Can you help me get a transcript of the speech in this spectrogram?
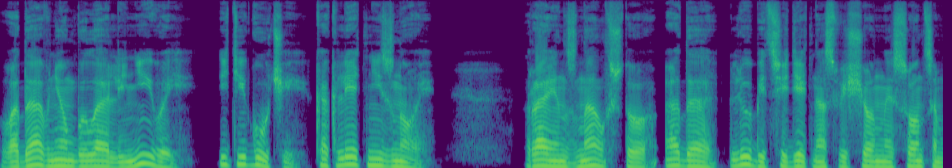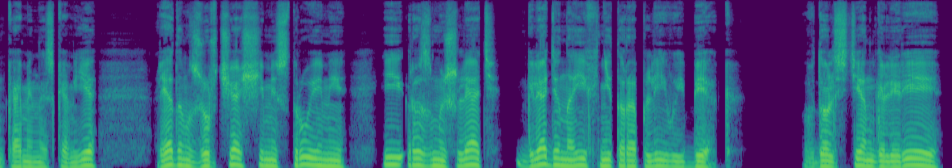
Вода в нем была ленивой и тягучей, как летний зной. Райан знал, что Ада любит сидеть на освещенной солнцем каменной скамье рядом с журчащими струями и размышлять, глядя на их неторопливый бег. Вдоль стен галереи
